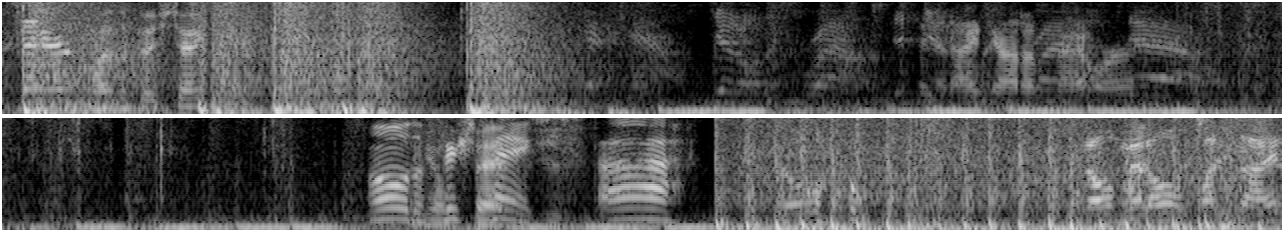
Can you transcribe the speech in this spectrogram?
Center. Behind the fish tank. I think I got him one. Oh, the fish tank. just- Ah. Middle, middle, left side.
